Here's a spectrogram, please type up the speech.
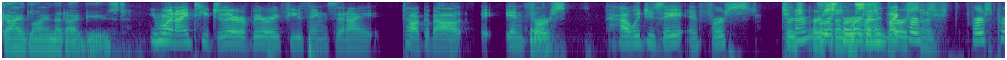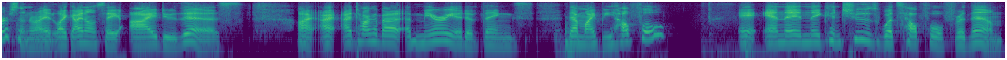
guideline that I've used. When I teach, there are very few things that I talk about in first. How would you say it in first? First term? person. person. like first first person, right? Like I don't say I do this. I, I, I talk about a myriad of things that might be helpful, and then they can choose what's helpful for them.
